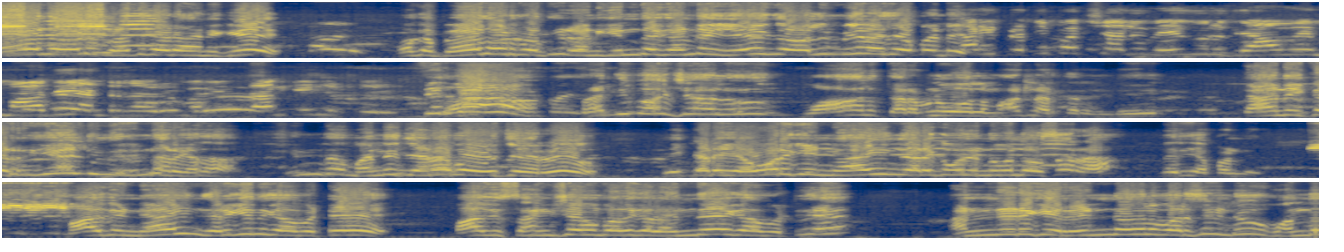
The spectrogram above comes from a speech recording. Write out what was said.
పేదవాడు బ్రతకడానికి ఒక పేదవాడు బ్రతకడానికి ఇంతకంటే ఏం కావాలి? మీరే చెప్పండి. ప్రతిపక్షాలు వేగూరు గ్రామమే మాది అంటున్నారు. మరి దానికి ఏం చెప్తారు? ప్రతిపక్షాలు వాళ్ళ తరపున వాళ్ళు మాట్లాడతారండి. కానీ ఇక్కడ రియాలిటీ మీరు విన్నారు కదా. ఇంత మంది జనాభా వచ్చారు. ఇక్కడ ఎవరికి న్యాయం జరగకపోతే ఎంతమంది వస్తారా? మీరు చెప్పండి. మాకు న్యాయం జరిగింది కాబట్టి మాకు సంక్షేమ పథకాలు అందాయి కాబట్టి హండ్రెడ్కి రెండు వందల పర్సెంట్ వంద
